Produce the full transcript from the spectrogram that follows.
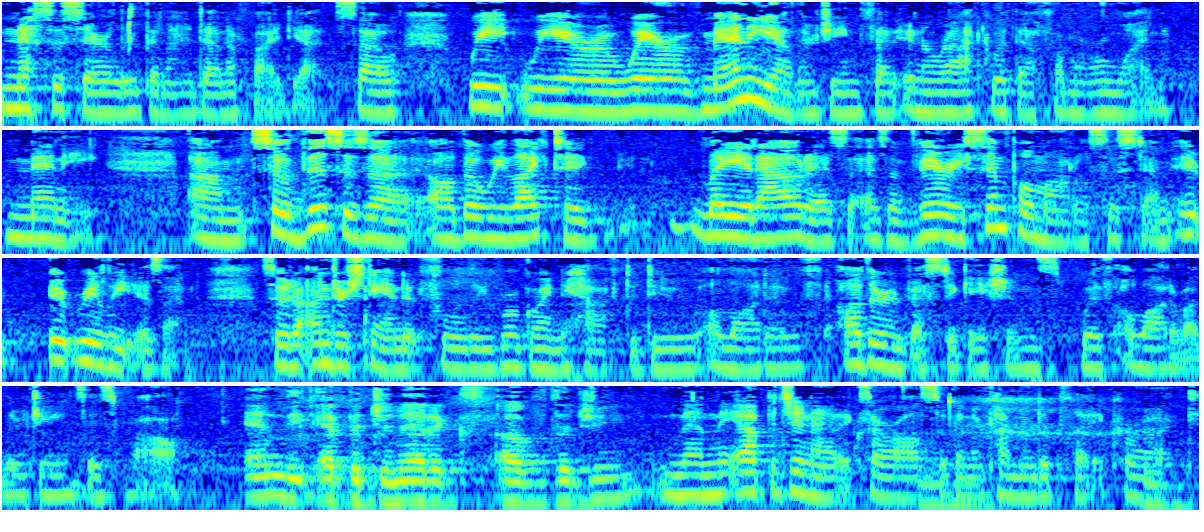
necessarily been identified yet. So we, we are aware of many other genes that interact with FMR1, many. Um, so this is a, although we like to lay it out as, as a very simple model system, it, it really isn't. So to understand it fully, we're going to have to do a lot of other investigations with a lot of other genes as well. And the epigenetics of the gene. And then the epigenetics are also going to come into play, correct?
